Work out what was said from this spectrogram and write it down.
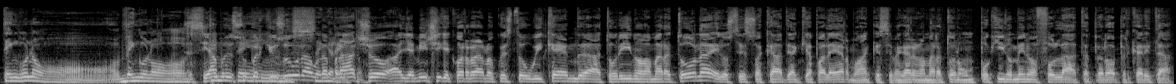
tengono, vengono Siamo in super chiusura, un abbraccio agli amici che correranno questo weekend a Torino la maratona e lo stesso accade anche a Palermo, anche se magari è una maratona un pochino meno affollata, però per carità,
